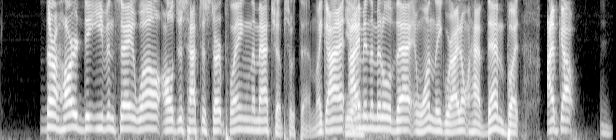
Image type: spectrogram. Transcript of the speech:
they're hard to even say. Well, I'll just have to start playing the matchups with them. Like I Yeah. I'm in the middle of that in one league where I don't have them, but I've got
